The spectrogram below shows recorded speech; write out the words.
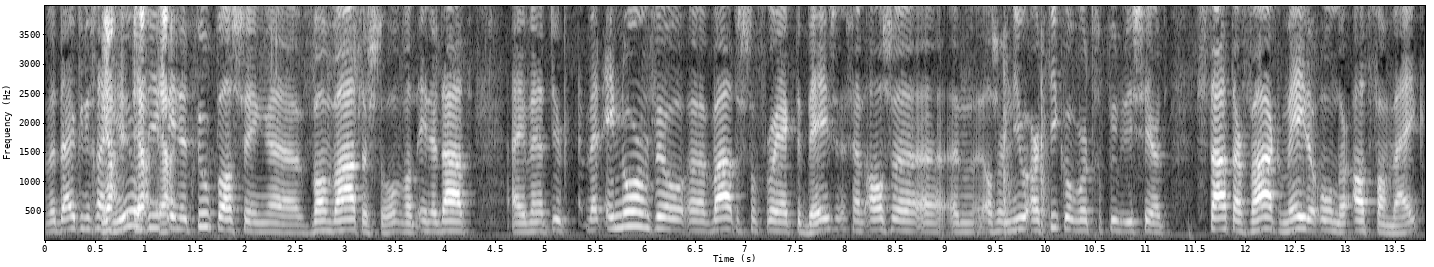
we duiken nu gelijk ja, heel ja, diep in de toepassing van waterstof. Want inderdaad, je bent natuurlijk met enorm veel waterstofprojecten bezig. En als, een, als er een nieuw artikel wordt gepubliceerd, staat daar vaak mede onder Ad van Wijk.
